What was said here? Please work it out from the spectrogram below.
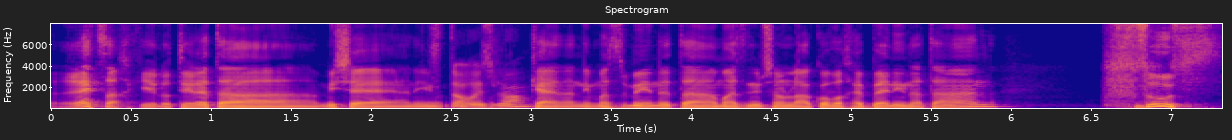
רצח, כאילו, תראה את ה... מי שאני... stories לא? כן, אני מזמין את המאזינים שלנו לעקוב אחרי בני נתן. סוס,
